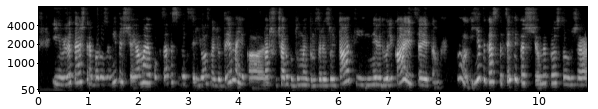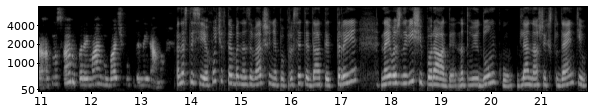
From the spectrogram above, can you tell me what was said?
і вже теж треба розуміти, що я маю показати себе як серйозна людина, яка в першу чергу думає там за результат і не відволікається. І там ну є така специфіка, що ми просто вже атмосферу переймаємо, бачимо, куди ми йдемо. Анастасія, хочу в тебе на завершення попросити дати три найважливіші поради, на твою думку, для наших студентів,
